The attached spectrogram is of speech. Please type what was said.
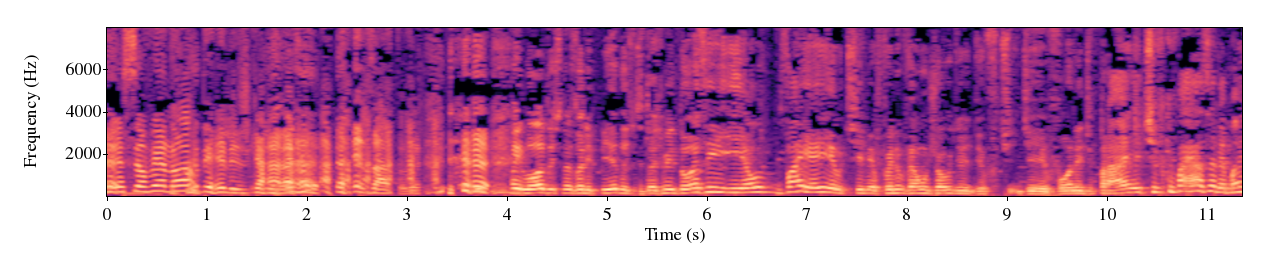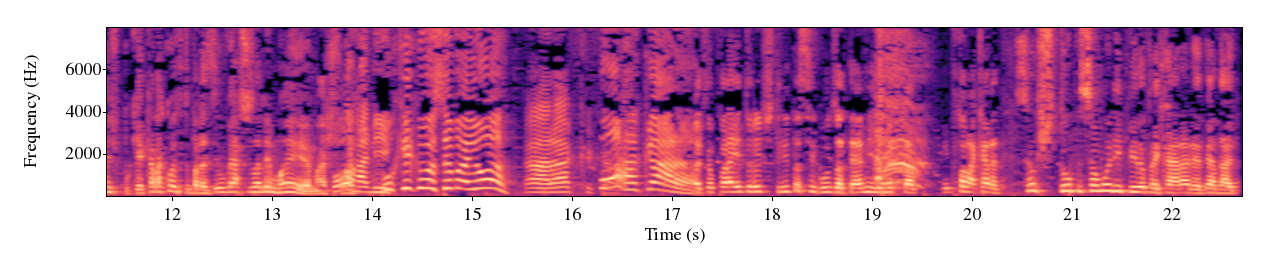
Esse é o menor deles, cara. Exato, né? Foi em Londres nas Olimpíadas de 2012 e eu vaiei o time. Eu fui no- ver um jogo de, de, de vôlei de praia e tive que vaiar as alemães, porque aquela coisa do Brasil versus Alemanha é mais Porra, forte. Nick. Por que, que você vaiou? Caraca. cara. Porra, cara! Mas eu parei durante 30 segundos até a menina que tava falar, cara, seu estúpido, isso é uma Olimpíada. Eu falei, caralho, é verdade.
